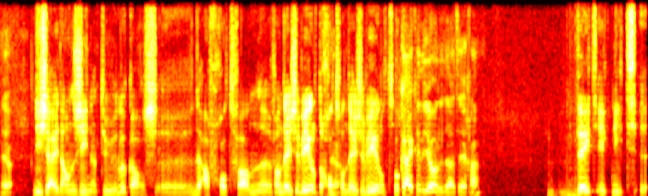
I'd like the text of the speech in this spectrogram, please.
Ja. Die zij dan zien natuurlijk als eh, de afgod van, van deze wereld, de god Ja. van deze wereld. Hoe kijken de Joden daar tegenaan? Weet ik niet. Eh,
